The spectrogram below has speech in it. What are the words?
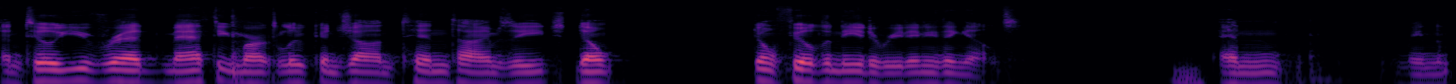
until you've read Matthew, Mark, Luke, and John ten times each, don't don't feel the need to read anything else. Hmm. And I mean,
